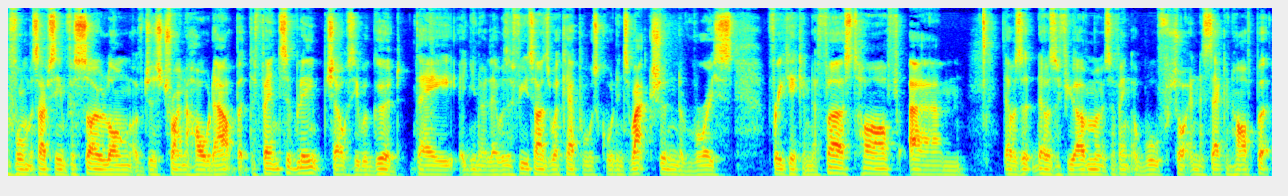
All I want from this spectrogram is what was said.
performance I've seen for so long of just trying to hold out. But defensively, Chelsea were good. They, you know, there was a few times where Kepa was called into action. The Reus free kick in the first half. Um, there was a, there was a few other moments. I think a Wolf shot in the second half, but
